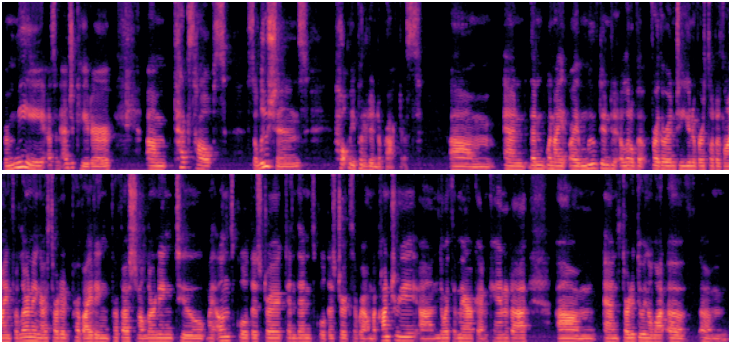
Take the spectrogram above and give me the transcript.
for me, as an educator, um, TextHelp's solutions help me put it into practice. Um, and then when I, I, moved into a little bit further into universal design for learning, I started providing professional learning to my own school district and then school districts around the country, um, North America and Canada, um, and started doing a lot of um,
